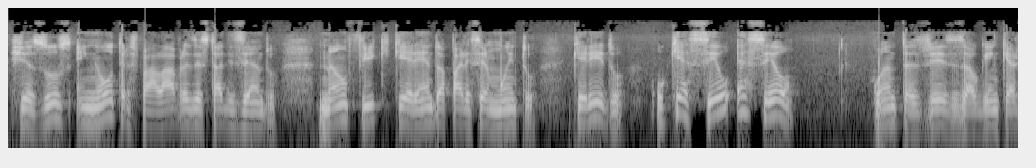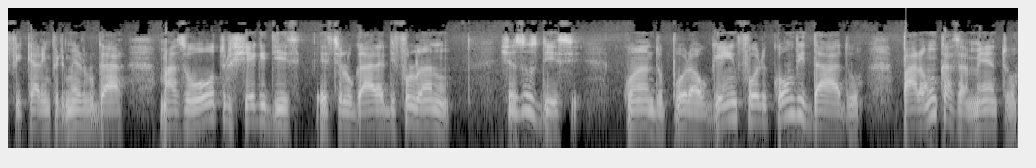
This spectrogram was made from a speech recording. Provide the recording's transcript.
Jesus, em outras palavras, está dizendo: não fique querendo aparecer muito. Querido, o que é seu é seu. Quantas vezes alguém quer ficar em primeiro lugar, mas o outro chega e diz: Este lugar é de Fulano. Jesus disse: Quando por alguém for convidado para um casamento,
